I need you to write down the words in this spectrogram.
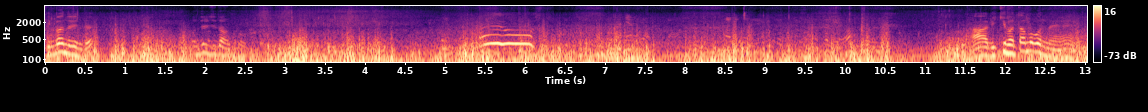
빈바늘인데 건들지도 않고. 아이고. 아 미끼만 따먹었네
